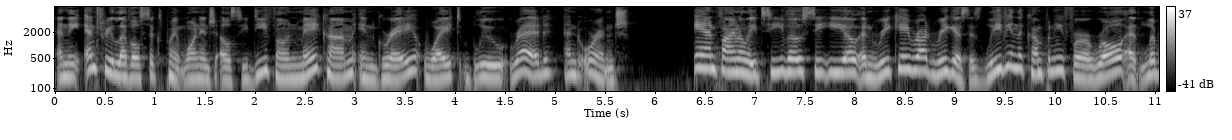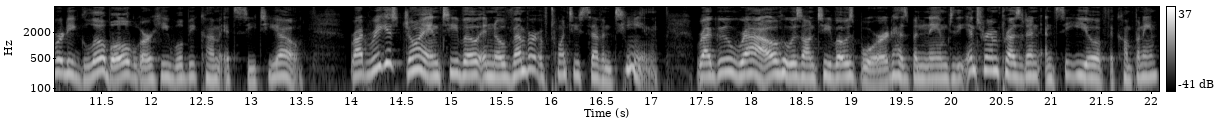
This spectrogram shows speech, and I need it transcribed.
and the entry level 6.1 inch LCD phone may come in gray, white, blue, red, and orange. And finally, TiVo CEO Enrique Rodriguez is leaving the company for a role at Liberty Global, where he will become its CTO. Rodriguez joined TiVo in November of 2017. Raghu Rao, who is on TiVo's board, has been named the interim president and CEO of the company.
